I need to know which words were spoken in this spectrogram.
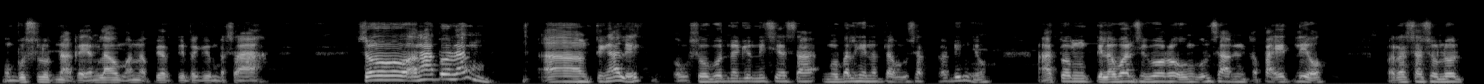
mabuslot na kay ang lawom ang perti pag yung basa. So ang ato lang ang uh, tingali o sugod na gyud ni siya sa mobalhin ng tao sa kabinyo atong tilawan siguro ung unsa ang kapait liyo para sa sunod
